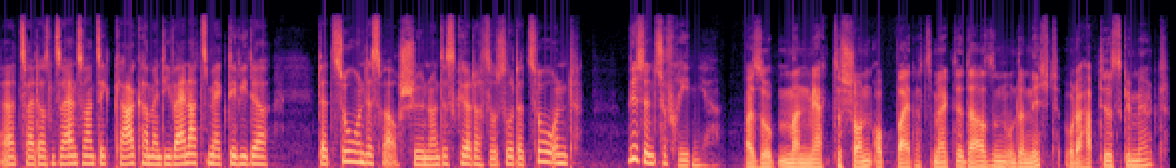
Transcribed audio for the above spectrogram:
äh, 2022, klar kamen die Weihnachtsmärkte wieder dazu und das war auch schön und das gehört auch so, so dazu und wir sind zufrieden, ja. Also man merkt es schon, ob Weihnachtsmärkte da sind oder nicht. Oder habt ihr es gemerkt?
